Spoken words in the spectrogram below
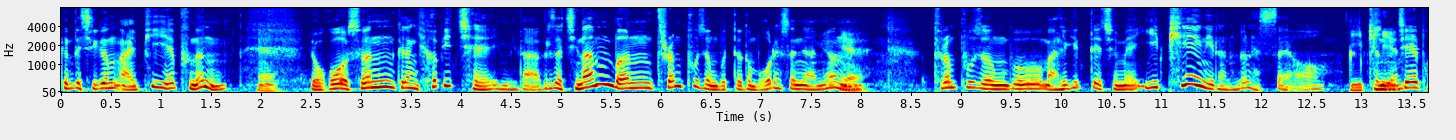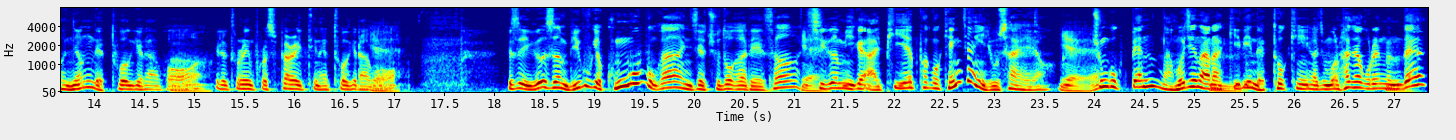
근데 지금 IPEF는 예. 요것은 그냥 협의체입니다. 그래서 지난번 트럼프 정부 때도 뭘 했었냐면 예. 트럼프 정부 말기 때쯤에 EPN이라는 걸 했어요. EPN? 경제 번영 네트워크라고 어. Economic Prosperity Network라고. 예. 그래서 이것은 미국의 국무부가 이제 주도가 돼서 예. 지금 이게 IPEF하고 굉장히 유사해요. 예. 중국 뺀 나머지 나라끼리 음. 네트워킹 해가지고 뭘 하자고 그랬는데 음.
